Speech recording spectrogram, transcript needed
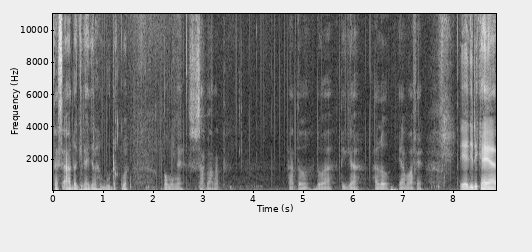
tes A udah gini aja lah budak gua. Ngomongnya susah banget. Satu dua tiga. Halo ya maaf ya. Iya jadi kayak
